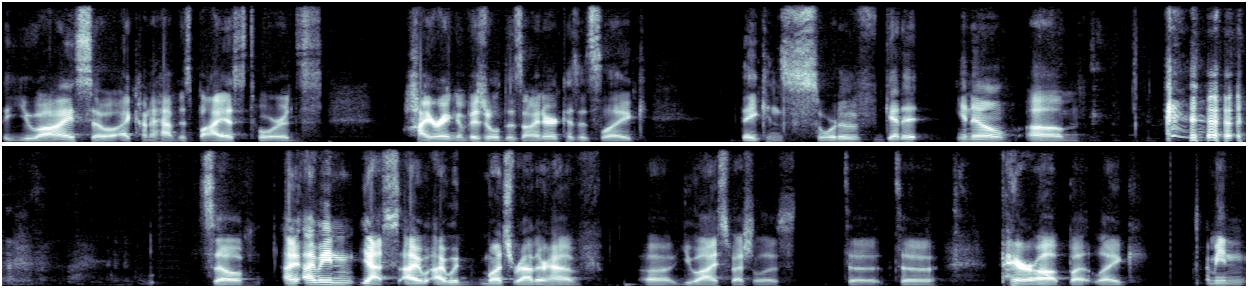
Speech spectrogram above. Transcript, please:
the UI, so I kind of have this bias towards hiring a visual designer because it's like they can sort of get it, you know? Um, so, I, I mean, yes, I, I would much rather have a UI specialist to, to pair up, but like, I mean,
